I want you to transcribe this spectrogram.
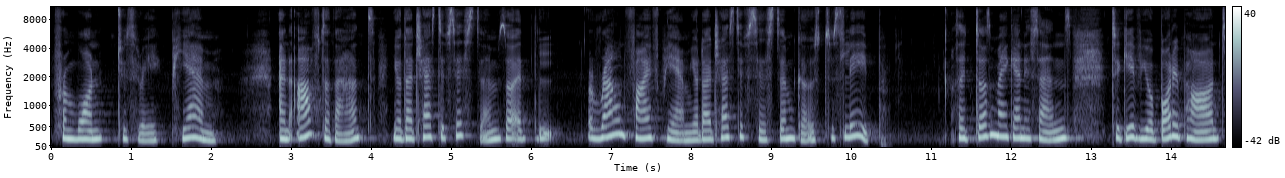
from 1 to 3 p.m. And after that, your digestive system, so at around 5 p.m., your digestive system goes to sleep. So it doesn't make any sense to give your body part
